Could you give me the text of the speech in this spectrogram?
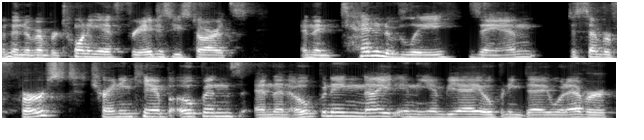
And then November 20th, free agency starts. And then tentatively, Zan, December 1st, training camp opens. And then opening night in the NBA, opening day, whatever,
